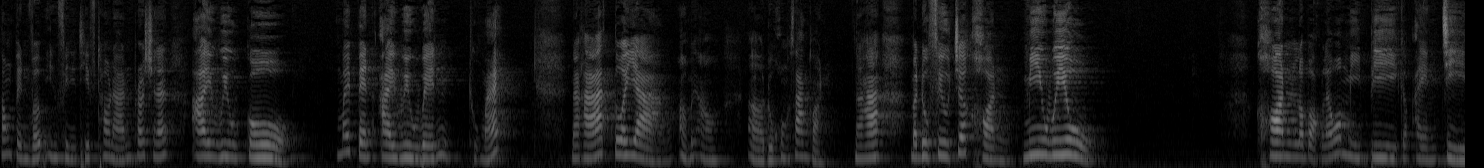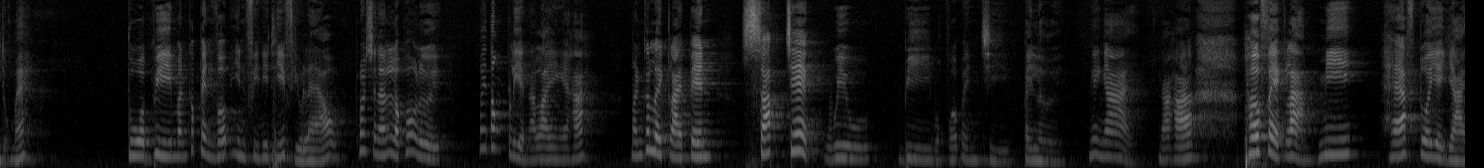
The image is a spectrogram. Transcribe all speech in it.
ต้องเป็น verb infinitive เท่านั้น เพราะฉะนั้น I will go ไม่เป็น I will went ถูกไหมนะคะ ตัวอย่าง เอาไม่เอาเออดูโครงสร้างก่อน นะคะมาดู future con มี will con เราบอกแล้วว่ามี be กับ ing ถูกไหมตัว be มันก็เป็น verb infinitive อยู่แล้ว เพราะฉะนั้นเราก็เลยไม่ต้องเปลี่ยนอะไรไงคะมันก็เลยกลายเป็น subject will be บวก verb ing ไปเลยง่ายๆนะคะ perfect ล่ะ มี have ตัวใหญ่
